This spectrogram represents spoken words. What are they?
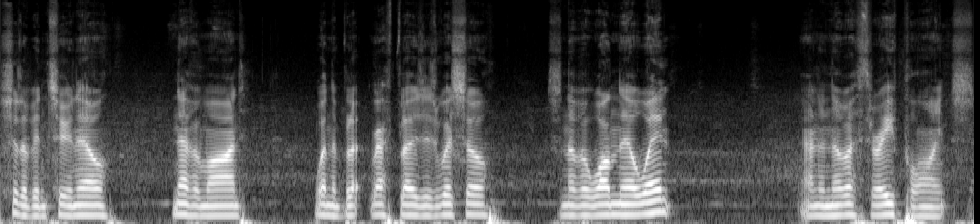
Should have been 2-0. Never mind. When the ref blows his whistle, it's another 1-0 win. And another 3 points.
